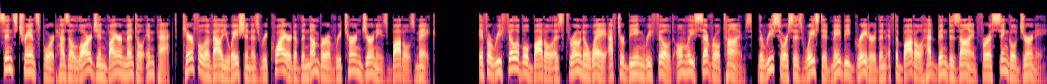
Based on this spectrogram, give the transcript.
Since transport has a large environmental impact, careful evaluation is required of the number of return journeys bottles make. If a refillable bottle is thrown away after being refilled only several times, the resources wasted may be greater than if the bottle had been designed for a single journey.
